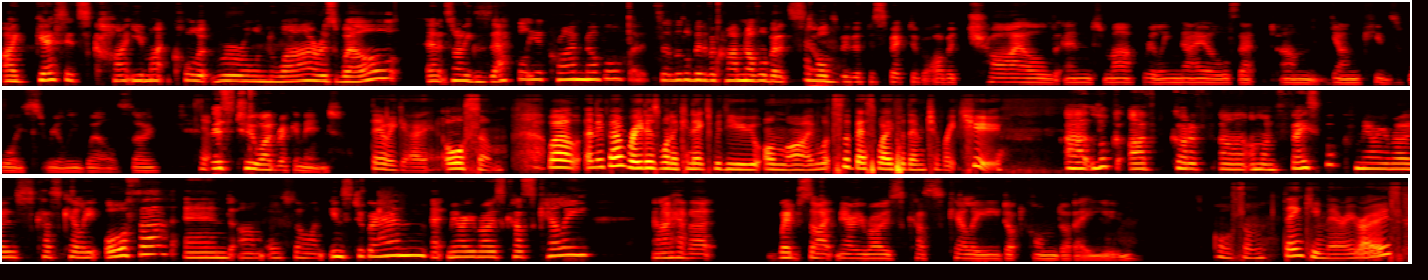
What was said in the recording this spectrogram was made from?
I guess it's kind you might call it rural noir as well. And it's not exactly a crime novel, but it's a little bit of a crime novel, but it's told mm. through the perspective of a child. And Mark really nails that um, young kid's voice really well. So yep. there's two I'd recommend. There we go. Awesome. Well, and if our readers want to connect with you online, what's the best way for them to reach you? Uh, look, I've got a. Uh, I'm on Facebook, Mary Rose Cuss Kelly author, and I'm also on Instagram at Mary Rose Cuskelly, and I have a website, maryrosecuskelly.com.au. Awesome. Thank you, Mary Rose.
